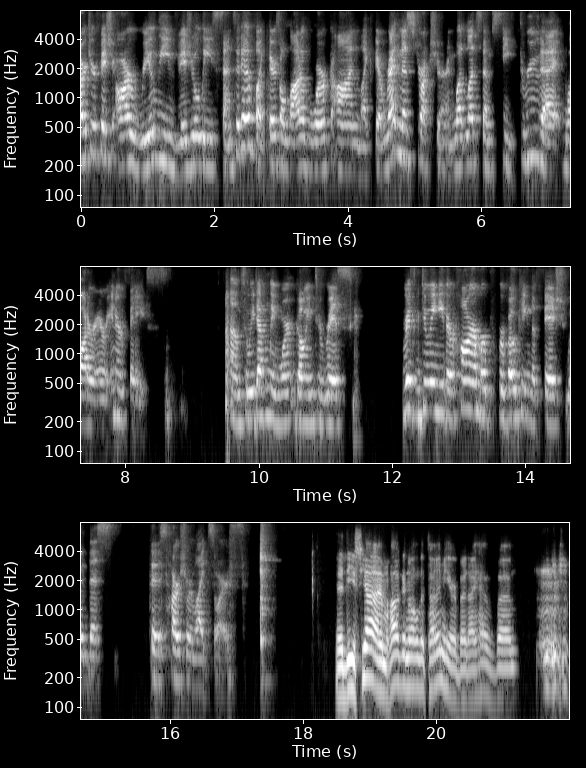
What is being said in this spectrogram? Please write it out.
archerfish are really visually sensitive. Like there's a lot of work on like their retina structure and what lets them see through that water air interface. Um, so we definitely weren't going to risk risk doing either harm or provoking the fish with this this harsher light source. These, yeah, I'm hogging all the time here, but I have um,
